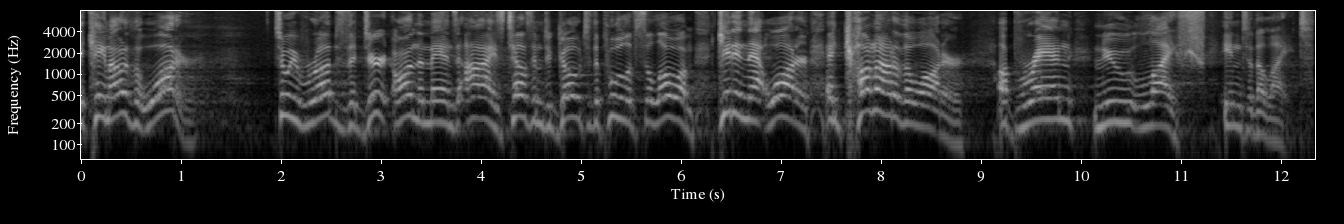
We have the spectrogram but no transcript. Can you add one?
It came out of the water. So he rubs the dirt on the man's eyes, tells him to go to the pool of Siloam, get in that water, and come out of the water. A brand new life into the light.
